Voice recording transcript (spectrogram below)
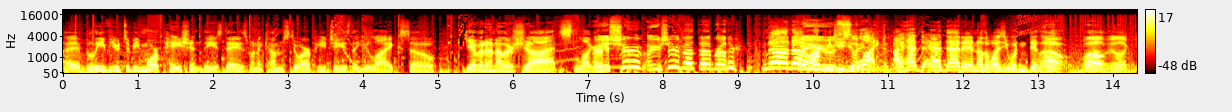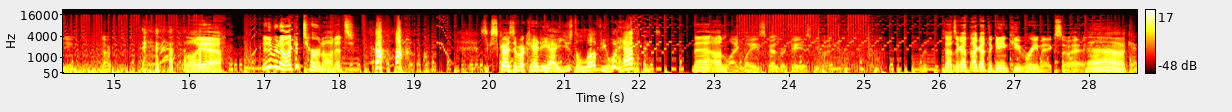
I believe you to be more patient these days when it comes to RPGs that you like, so give it another shot, slugger. Are you sure? Are you sure about that, brother? no, no, Are you RPGs you saying- like. I had to add that in, otherwise you wouldn't do it. Oh, well, you know, like, you, no. well, yeah. You never know. I could turn on it. Six Scars of Arcadia, I used to love you. What happened? Nah, unlikely. Skies of Arcadia is good. I got I got the GameCube remake, so hey, Oh, okay.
